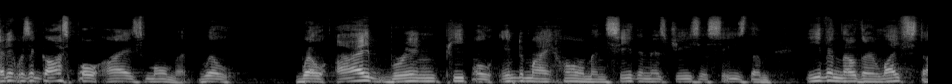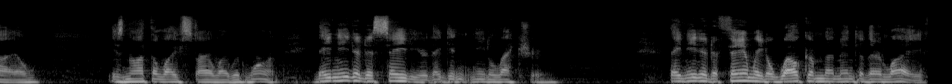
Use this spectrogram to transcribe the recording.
But it was a gospel eyes moment. Will, will I bring people into my home and see them as Jesus sees them, even though their lifestyle is not the lifestyle I would want? They needed a savior, they didn't need a lecture. They needed a family to welcome them into their life.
